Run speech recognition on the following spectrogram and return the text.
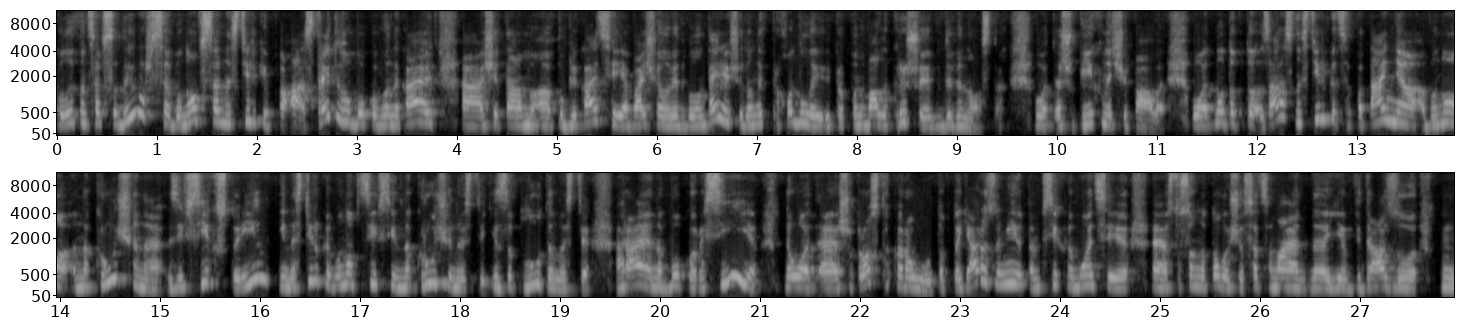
коли на це все дивишся, воно все настільки а з третього боку виникають а, ще там публікації. Я бачила від волонтерів, що до них приходили і пропонували кришу як в 90-х, от щоб їх не чіпали. От ну тобто зараз настільки це питання воно накручене зі всіх сторін, і настільки воно в цій всій накрученості і заплутаності грає на боку Росії. От е, що просто караул. Тобто я розумію там всіх емоцій е, стосовно того, що все це має е, є відразу е,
